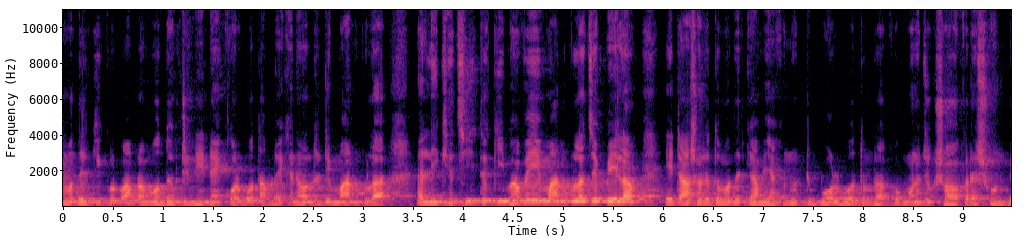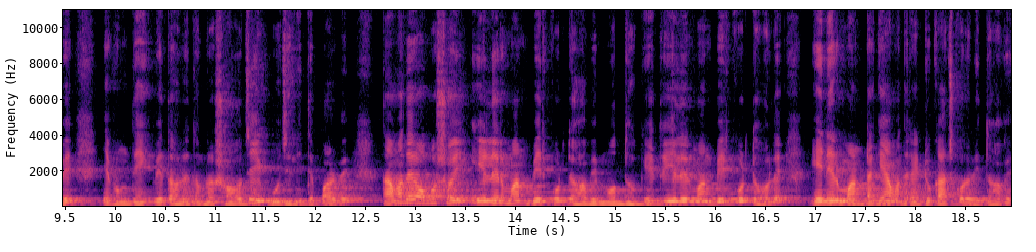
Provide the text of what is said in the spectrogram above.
আমাদের কি করব? আমরা মধ্যকটি নির্ণয় করব। তো আমরা এখানে অলরেডি মানগুলা লিখেছি। তো কীভাবে এই মানগুলা যে পেলাম, এটা আসলে তোমাদেরকে আমি এখন একটু বলব। তোমরা খুব মনোযোগ সহকারে শুনবে এবং দেখবে, তাহলে তোমরা সহজেই বুঝে নিতে পারবে। তা আমাদের অবশ্যই এল এর মান বের করতে হবে মধ্যকে। তো এল এর মান বের করতে হলে এন এর মানটাকে আমাদের একটু কাজ করে নিতে হবে।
